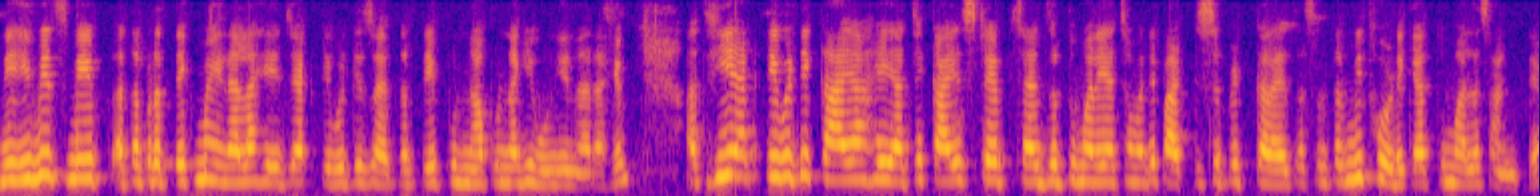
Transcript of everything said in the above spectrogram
नेहमीच मी आता प्रत्येक महिन्याला हे जे ऍक्टिव्हिटीज आहेत तर ते पुन्हा पुन्हा घेऊन येणार आहे. आता ही ऍक्टिव्हिटी काय आहे याचे काय स्टेप्स आहेत जर तुम्हाला याच्यामध्ये पार्टिसिपेट करायचं असेल तर मी थोडक्यात तुम्हाला सांगते.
